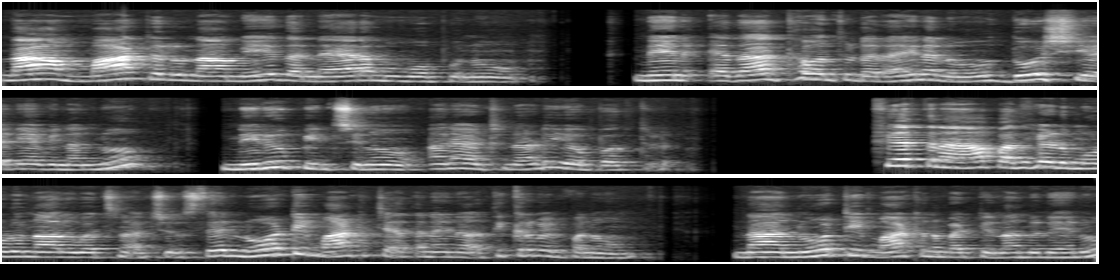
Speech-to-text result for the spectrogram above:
నా మాటలు నా మీద నేరము మోపును. నేను యథార్థవంతుడనైనను దోషి అని అవి నన్ను నిరూపించును అని అంటున్నాడు యోగ భక్తుడు. కీర్తన పదిహేడు మూడు నాలుగు వచనాలు చూస్తే నోటి మాట చేత నేను అతిక్రమింపను. నా నోటి మాటను బట్టి నన్ను నేను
